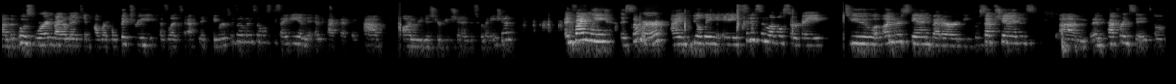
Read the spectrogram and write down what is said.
uh, the post-war environment and how rebel victory has led to ethnic favoritism in civil society and the impact that can have on redistribution and discrimination. And finally, this summer, I'm fielding a citizen level survey to understand better the perceptions um, and preferences of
